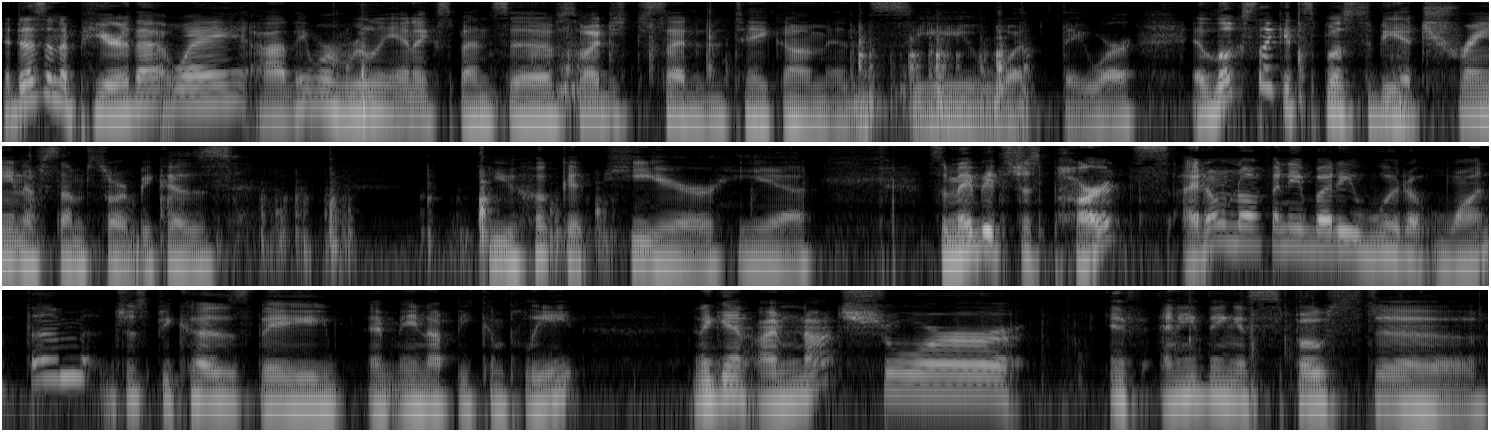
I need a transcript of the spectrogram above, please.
it doesn't appear that way. Uh, they were really inexpensive, so I just decided to take them and see what they were. It looks like it's supposed to be a train of some sort because you hook it here, yeah. So maybe it's just parts. I don't know if anybody would want them just because they it may not be complete. And again, I'm not sure if anything is supposed to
